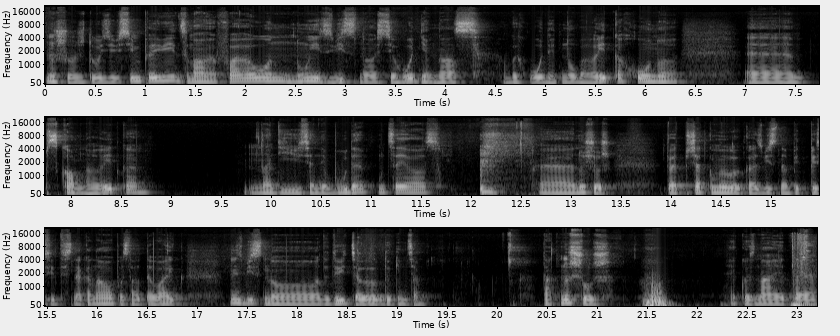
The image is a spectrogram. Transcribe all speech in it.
Ну що ж, друзі, всім привіт! З вами Фараон. Ну і звісно, сьогодні в нас виходить нова ридка Honor. Е, скамна ридка. Надіюся, не буде у цей раз. Е, ну що ж, перед початком ролика, звісно, підписуйтесь на канал, поставте лайк. Ну і звісно, додивіться ролик до кінця. Так, ну що ж, як ви знаєте,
